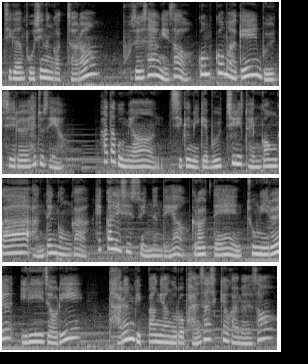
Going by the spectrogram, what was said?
지금 보시는 것처럼 붓을 사용해서 꼼꼼하게 물칠을 해주세요. 하다 보면 지금 이게 물칠이 된 건가 안 된 건가 헷갈리실 수 있는데요. 그럴 땐 종이를 이리저리 다른 빛 방향으로 반사시켜 가면서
